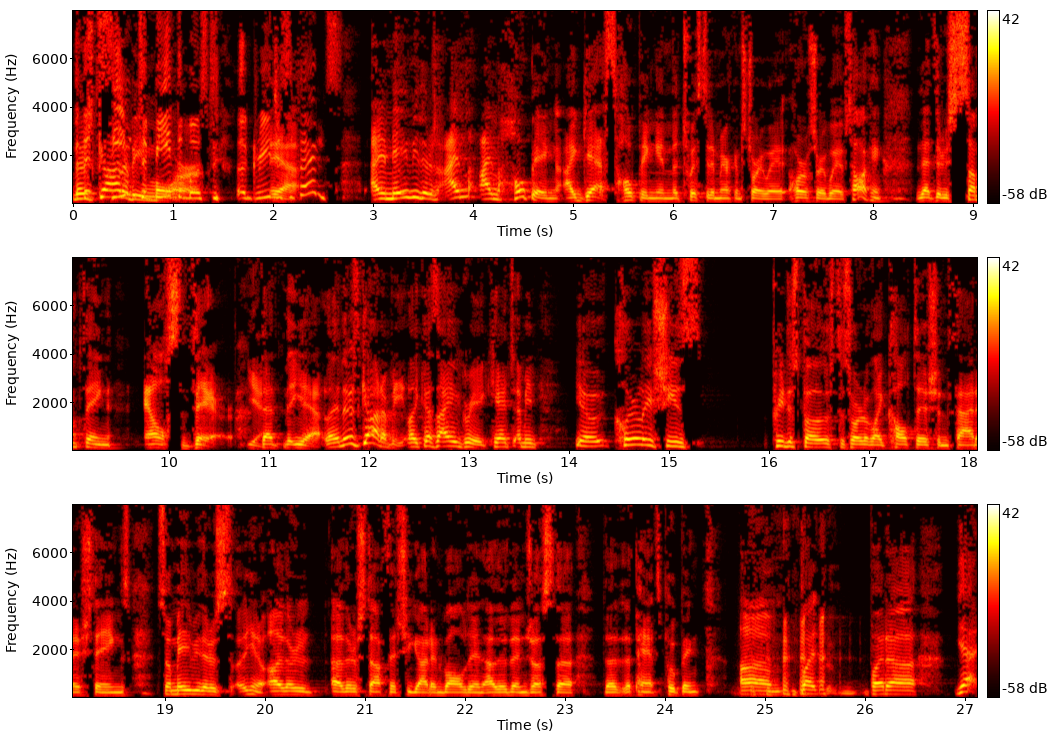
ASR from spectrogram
There's that gotta seemed be to be the most egregious Yeah. offense. I maybe there's. I'm. I'm hoping. I guess hoping in the twisted American story way, horror story way of talking that there's something else there. Yeah. That yeah. And there's got to be. Like, because I agree. Can't. I mean, you know, clearly she's predisposed to sort of like cultish and faddish things. So maybe there's you know other other stuff that she got involved in other than just the the, the pants pooping. Um, but but uh, yeah.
